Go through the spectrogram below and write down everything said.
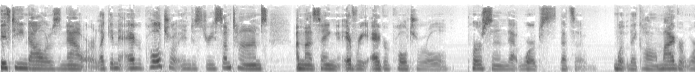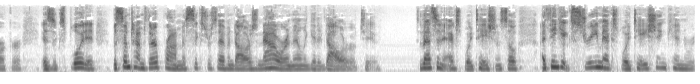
$15 an hour. Like in the agricultural industry, sometimes, I'm not saying every agricultural person that works, that's a what they call a migrant worker is exploited, but sometimes they're promised six or seven dollars an hour and they only get a dollar or two. So that's an exploitation. So I think extreme exploitation can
